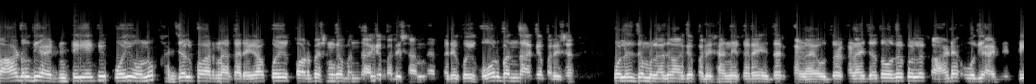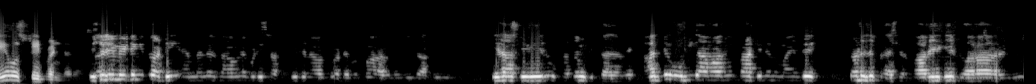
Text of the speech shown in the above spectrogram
कार्ड ਉਹਦੀ ਆਇਡੈਂਟੀ ਹੈ ਕਿ ਕੋਈ ਉਹਨੂੰ ਖੱਜਲ ਖੁਆਰ ਨਾ ਕਰੇਗਾ, ਕੋਈ ਕਾਰਪੋਰੇਸ਼ਨ ਦਾ ਬੰਦਾ ਆਕੇ ਪਰੇਸ਼ਾਨ ਨਾ ਕਰੇ, ਕੋਈ ਹੋਰ ਬੰਦਾ ਆਕੇ ਪਰੇਸ਼ਾਨ, ਪੁਲਿਸ ਦੇ ਮੁਲਾਜ਼ਮ ਆਕੇ ਪਰੇਸ਼ਾਨ ਨਹੀਂ ਕਰੇ, ਇੱਧਰ ਖੜਾ ਹੈ, ਉੱਧਰ ਖੜਾ ਹੈ, ਜਦੋਂ ਉਹਦੇ ਕੋਲ ਕਾਰਡ ਹੈ, ਉਹਦੀ ਆਇਡੈਂਟੀ ਹੈ, ਉਹ ਸਟਰੀਟ ਵੈਂਡਰ ਹੈ। ਪਿਛਲੀ ਮੀਟਿੰਗ ਤੁਹਾਡੀ ਐਮਐਲਏ ਸਾਹਿਬ ਨੇ ਬੜੀ ਸਖਤੀ ਦੇ ਨਾਲ ਤੁਹਾਡੇ ਵਿਭਾਗ ਨੂੰ ਵੀ ਕਾਫੀ ਇਹਦਾ ਸਿਵੀਰ ਨੂੰ ਖਤਮ ਕੀਤਾ ਜਾਵੇ। ਅੱਜ ਉਹੀ ਆਮ ਆਦਮੀ ਪਾਰਟੀ ਦੇ ਨੁਮਾਇੰਦੇ ਤੁਹਾਡੇ ਤੇ ਪ੍ਰੈਸ਼ਰ ਪਾ ਰਹੇ ਕਿ ਦੁਆਰਾ ਰਿਵਿਊ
